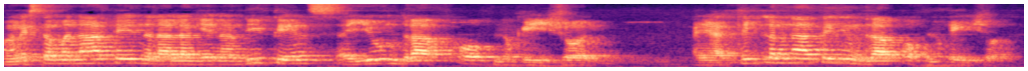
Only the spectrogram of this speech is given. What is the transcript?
Ang next naman natin na lalagyan ng details ay yung drop off location. Ayan, click lang natin yung drop off location.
